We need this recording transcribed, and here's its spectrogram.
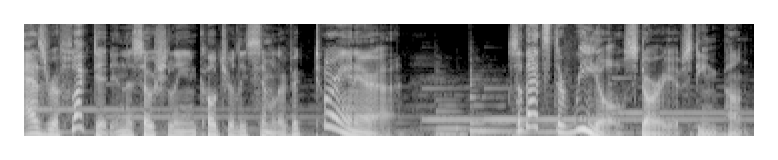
as reflected in the socially and culturally similar Victorian era. So that's the real story of steampunk.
